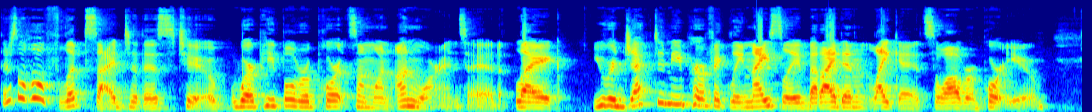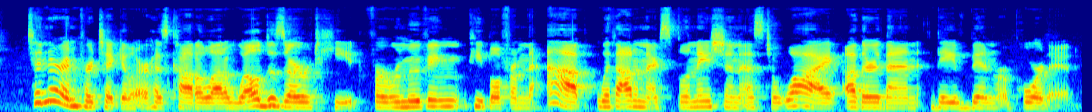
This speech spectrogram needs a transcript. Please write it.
There's a whole flip side to this, too, where people report someone unwarranted. Like, you rejected me perfectly nicely, but I didn't like it, so I'll report you. Tinder, in particular, has caught a lot of well deserved heat for removing people from the app without an explanation as to why, other than they've been reported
